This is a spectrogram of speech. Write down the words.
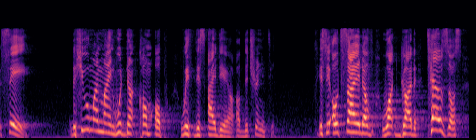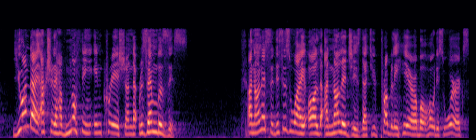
say the human mind would not come up with this idea of the Trinity. You see, outside of what God tells us, you and I actually have nothing in creation that resembles this. And honestly, this is why all the analogies that you'd probably hear about how this works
